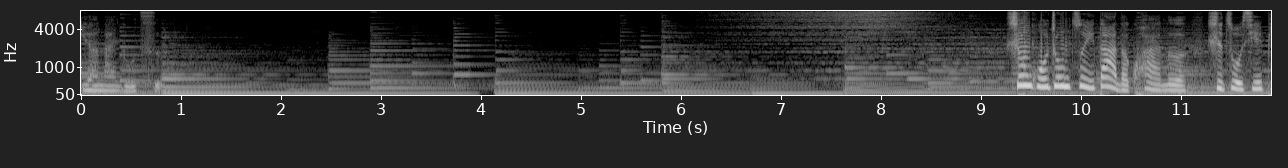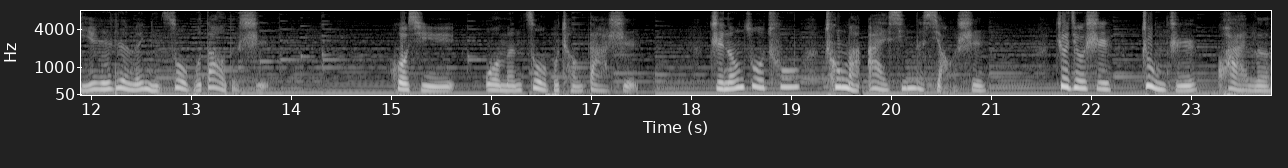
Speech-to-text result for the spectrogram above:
原来如此。生活中最大的快乐是做些别人认为你做不到的事。或许我们做不成大事。只能做出充满爱心的小事，这就是种植快乐。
